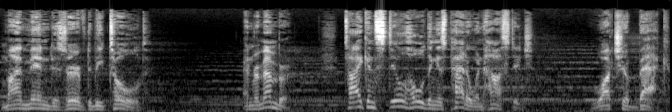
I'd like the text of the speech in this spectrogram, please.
My men deserve to be told. And remember, Tychon's still holding his Padawan hostage. Watch your back.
